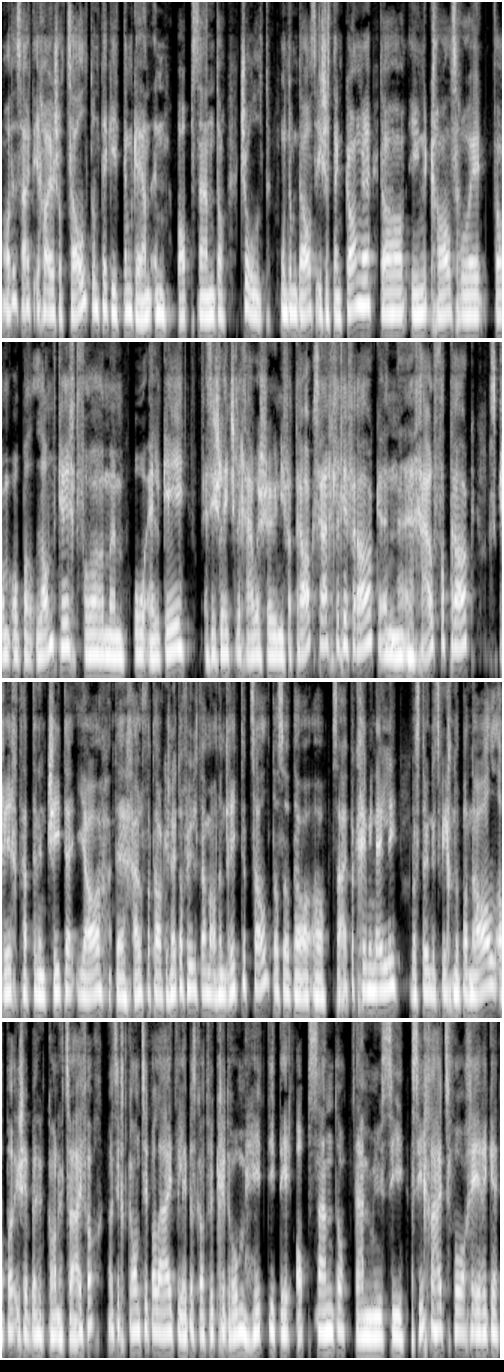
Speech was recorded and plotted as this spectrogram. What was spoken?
Er sagt, ich habe ja schon gezahlt und der gibt ihm gerne einen Absender die Schuld. Und um das ist es dann gegangen, da in Karlsruhe vor dem Oberlandgericht, vor dem OLG. Es ist letztlich auch eine schöne vertragsrechtliche Frage, ein Kaufvertrag. Das Gericht hat dann entschieden, ja, der Kaufvertrag ist nicht erfüllt, wenn man an einen Dritten zahlt, also da an Cyberkriminelle. Das klingt jetzt vielleicht nur banal, aber ist eben gar nicht so einfach, wenn man sich das Ganze überlegt, weil eben es geht wirklich darum, hätte der Absender dann müsse Sicherheitsvorkehrungen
